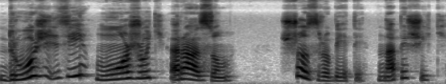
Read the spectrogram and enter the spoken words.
Друзі можуть разом. Що зробити? Напишіть.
